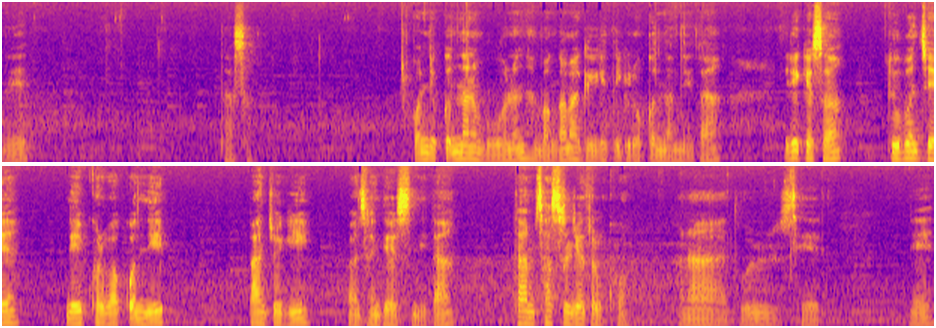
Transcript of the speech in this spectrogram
넷, 다섯 꽃잎 끝나는 부분은 한번 감아 길게 뜨기로 끝납니다. 이렇게 해서 두 번째 네잎콜과 꽃잎 반쪽이 완성되었습니다. 다음 사슬 8코 하나 둘 셋 넷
